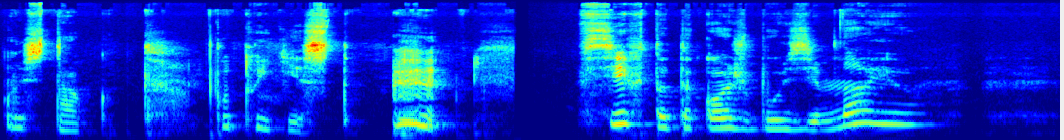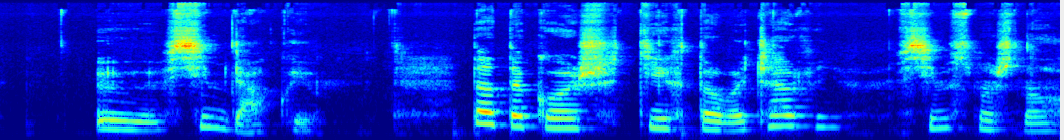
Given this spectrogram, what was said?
Ось так от. Буду їсти. Всі, хто також був зі мною, е, всім дякую. Та також ті, хто вечеряє, всім смачного.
